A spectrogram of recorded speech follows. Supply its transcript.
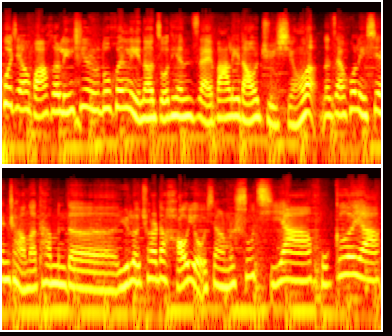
霍建华和林心如的婚礼呢，昨天在巴厘岛举行了。那在婚礼现场呢，他们的娱乐圈的好友，像什么舒淇呀、胡歌呀、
